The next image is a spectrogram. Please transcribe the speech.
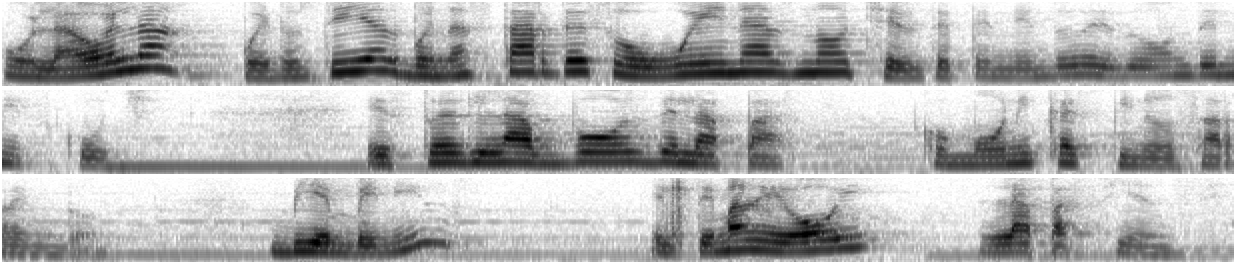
Hola, hola, buenos días, buenas tardes o buenas noches, dependiendo de dónde me escuchen. Esto es La Voz de la Paz con Mónica Espinosa Rendón. Bienvenidos. El tema de hoy, la paciencia.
